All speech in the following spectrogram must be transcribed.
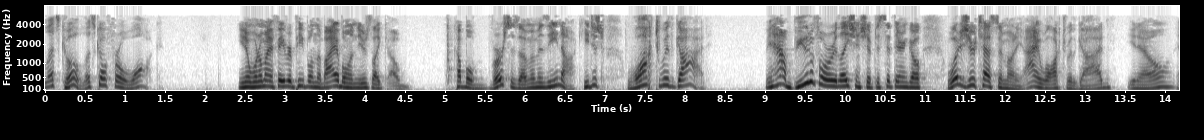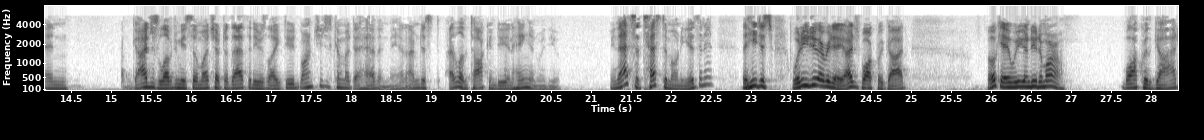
let's go. Let's go for a walk. You know, one of my favorite people in the Bible, and there's like a couple verses of him, is Enoch. He just walked with God. I mean, how beautiful a relationship to sit there and go, what is your testimony? I walked with God, you know, and God just loved me so much after that that he was like, dude, why don't you just come up to heaven, man? I'm just, I love talking to you and hanging with you. I mean, that's a testimony, isn't it? That he just, what do you do every day? I just walk with God. Okay, what are you going to do tomorrow? Walk with God.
